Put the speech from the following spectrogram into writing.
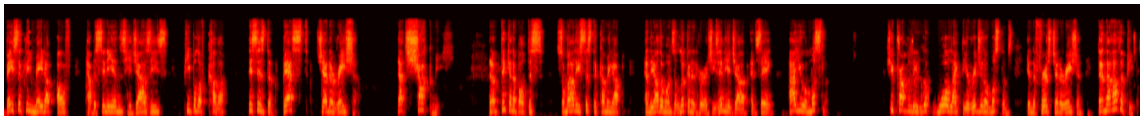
basically made up of Abyssinians, Hijazis, people of color. This is the best generation. That shocked me. And I'm thinking about this Somali sister coming up, and the other ones are looking at her, and she's in hijab and saying, Are you a Muslim? She probably looked more like the original Muslims in the first generation than the other people.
